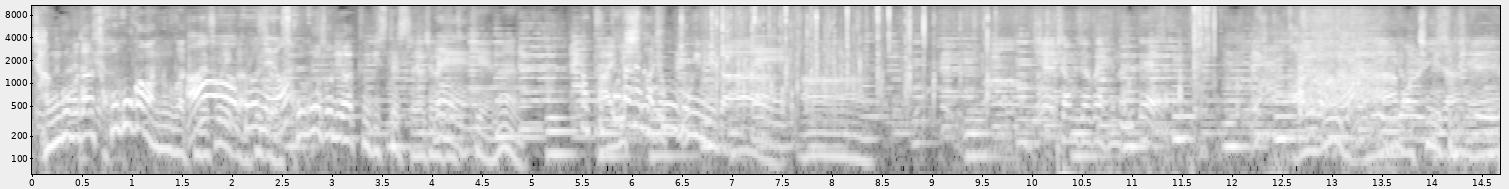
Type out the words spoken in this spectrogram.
장구보단 소고가 맞는 것 같은데 아, 소리가. 그러네요. 그죠? 소고 소리 같은 비슷했어요. 제가 네. 듣기에는. 한아 이게 북보다는 가족. 신종종입니다. 네. 아. 점점했는데 아 멋집니다. 예.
